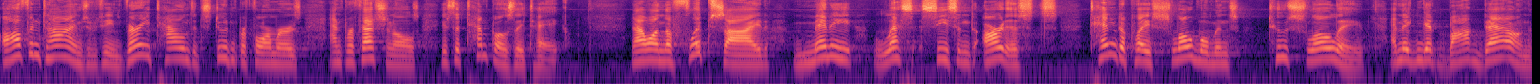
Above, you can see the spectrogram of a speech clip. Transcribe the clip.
oftentimes between very talented student performers and professionals is the tempos they take. Now, on the flip side, many less seasoned artists tend to play slow movements too slowly, and they can get bogged down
